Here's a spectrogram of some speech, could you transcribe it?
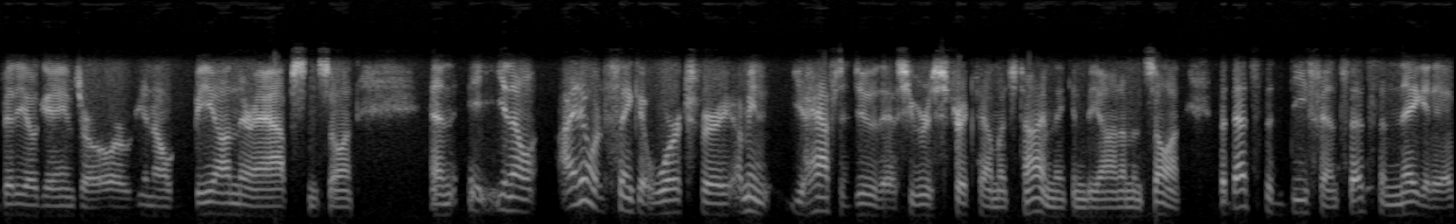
video games or, or you know, be on their apps and so on. And you know, I don't think it works very. I mean, you have to do this. You restrict how much time they can be on them and so on. But that's the defense. That's the negative.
